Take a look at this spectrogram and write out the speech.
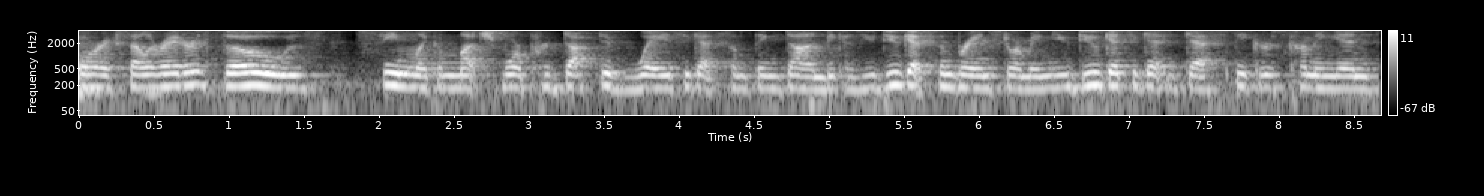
or accelerators. Those seem like a much more productive way to get something done because you do get some brainstorming. You do get to get guest speakers coming in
